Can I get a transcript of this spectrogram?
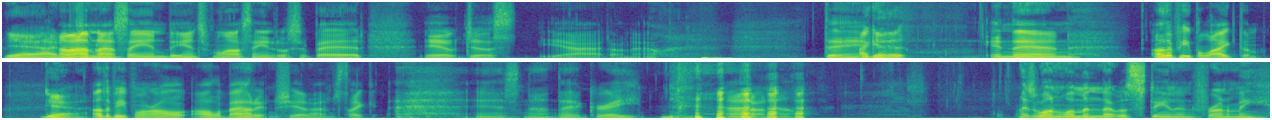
yeah, I. I'm not saying bands from Los Angeles are bad. It just, yeah, I don't know. They, I get it. and then other people liked them. Yeah. Other people are all, all about it and shit. I'm just like, "Ah, yeah, it's not that great. I don't know. There's one woman that was standing in front of me.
